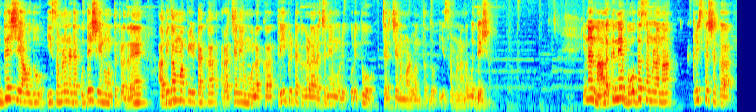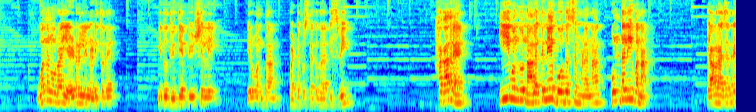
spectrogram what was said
ಉದ್ದೇಶ ಯಾವುದು? ಈ ಸಮ್ಮೇಳನ ನಡೆಯಕ್ಕೆ ಉದ್ದೇಶ ಏನು ಅಂತ ಕೇಳಿದ್ರೆ ಅಭಿದಮ್ಮ ಪೀಠಕ ರಚನೆ ಮೂಲಕ ತ್ರಿಪೀಠಕಗಳ ರಚನೆ ಕುರಿತು ಚರ್ಚೆಯನ್ನು ಮಾಡುವಂಥದ್ದು ಈ ಸಮ್ಮೇಳನದ ಉದ್ದೇಶ. ಇನ್ನು ನಾಲ್ಕನೇ ಬೌದ್ಧ ಸಮ್ಮೇಳನ ಕ್ರಿಸ್ತ ಶಕ ಒಂದು ನೂರ ಎರಡರಲ್ಲಿ ನಡೀತದೆ. ಇದು ದ್ವಿತೀಯ ಪಿಯುಷಿಯಲ್ಲಿ ಇರುವಂಥ ಪಠ್ಯಪುಸ್ತಕದ ಇಸ್ವಿ. ಹಾಗಾದರೆ ಈ ಒಂದು ನಾಲ್ಕನೇ ಬೌದ್ಧ ಸಮ್ಮೇಳನ ಕುಂಡಲಿವನ ಯಾವ ರಾಜ್ಯ ಅಂದರೆ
